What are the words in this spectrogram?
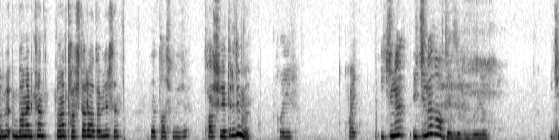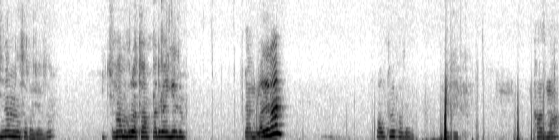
Abi bana bir tane bana taşları atabilirsin. Ya taş kılıcı. Taş getirdin mi? Hayır. Hay. İçine içine dalacağız ya bu bölüm. İçinden nasıl alacağız lan? İçine Tamam Burak tamam. Hadi ben girdim. Ben Hadi geleyim. lan. Altını kazalım. Kazma.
